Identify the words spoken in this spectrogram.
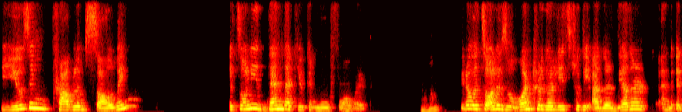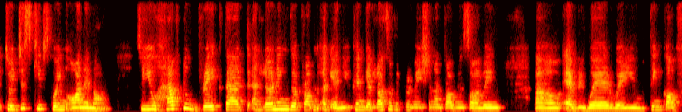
using problem solving it's only then that you can move forward mm-hmm. you know it's always one trigger leads to the other the other and it, so it just keeps going on and on so you have to break that and learning the problem again you can get lots of information on problem solving uh, everywhere where you think of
